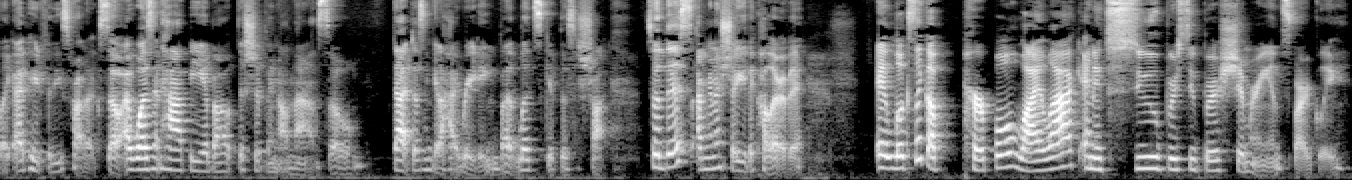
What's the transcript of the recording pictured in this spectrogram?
like I paid for these products. So I wasn't happy about the shipping on that. So that doesn't get a high rating, but let's give this a shot. So this, I'm gonna show you the color of it. It looks like a purple lilac and it's super, super shimmery and sparkly.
